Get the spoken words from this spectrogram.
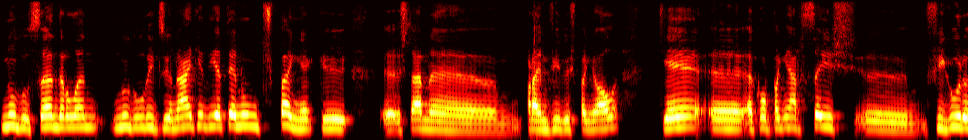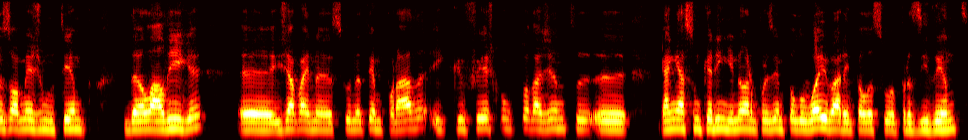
no do Sunderland, no do Leeds United e até num de Espanha, que uh, está na Prime Video espanhola, que é uh, acompanhar seis figuras ao mesmo tempo da La Liga, uh, e já vai na segunda temporada, e que fez com que toda a gente uh, ganhasse um carinho enorme, por exemplo, pelo Eibar e pela sua presidente,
